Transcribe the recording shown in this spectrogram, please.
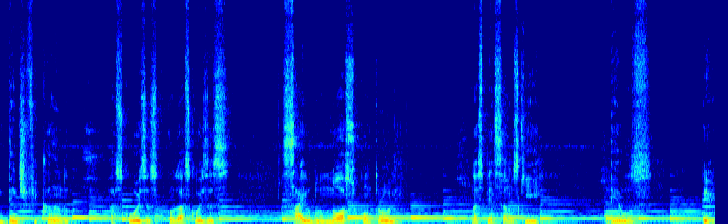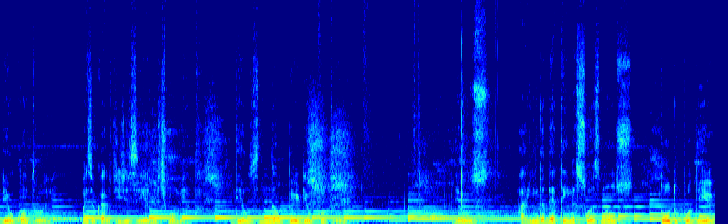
identificando as coisas, quando as coisas saem do nosso controle, nós pensamos que Deus perdeu o controle. Mas eu quero te dizer neste momento, Deus não perdeu o controle. Deus ainda detém nas suas mãos todo o poder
